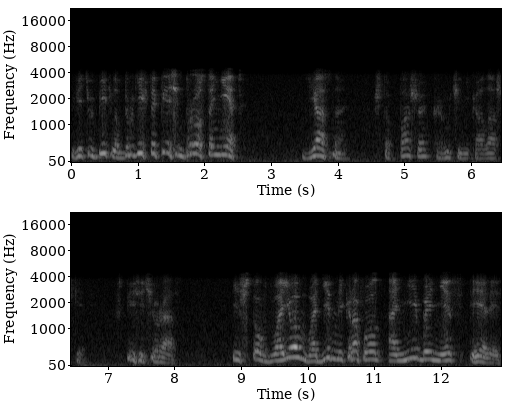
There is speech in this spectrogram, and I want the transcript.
Ведь у Битлов других-то песен просто нет. Ясно, что Паша круче Николашки в тысячу раз и что вдвоем в один микрофон они бы не спелись.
